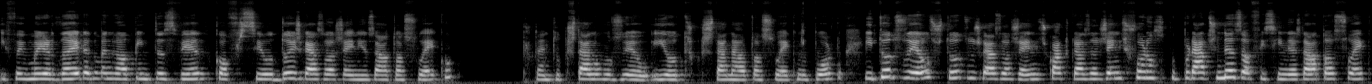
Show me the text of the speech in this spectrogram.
e foi uma herdeira de Manuel Pinto de Azevedo que ofereceu dois gasogénios à Autosueco, portanto, o que está no museu e outro que está na Autosueco no Porto, e todos eles, todos os gasogénios, os quatro gasogénios, foram recuperados nas oficinas da Autosueco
